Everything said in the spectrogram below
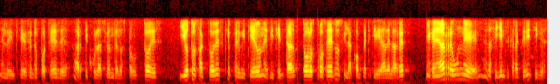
en la integración de oportunidades de articulación de los productores y otros actores que permitieron eficientar todos los procesos y la competitividad de la red. En general reúne las siguientes características.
